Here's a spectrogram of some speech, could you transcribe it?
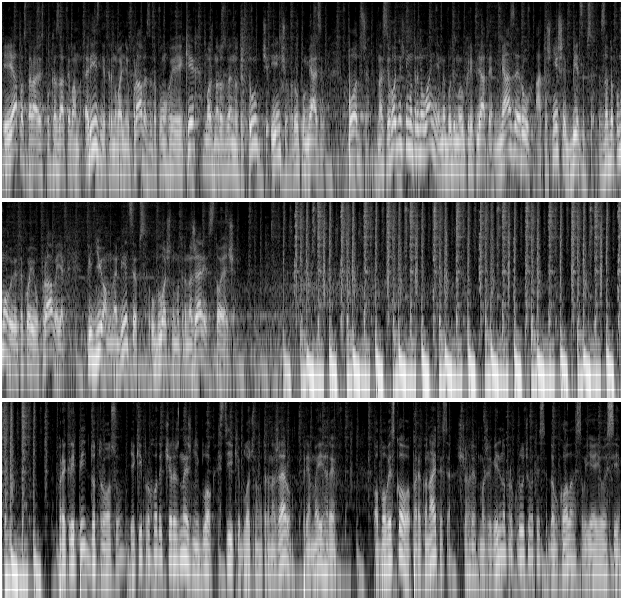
І я постараюсь показати вам різні тренувальні вправи, за допомогою яких можна розвинути ту чи іншу групу м'язів. Отже, на сьогоднішньому тренуванні ми будемо укріпляти м'язи рук, а точніше біцепси, за допомогою такої вправи, як підйом на біцепс у блочному тренажері стоячи. Прикріпіть до тросу, який проходить через нижній блок стійки блочного тренажеру, прямий гриф. Обов'язково переконайтеся, що гриф може вільно прокручуватися довкола своєї осі.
